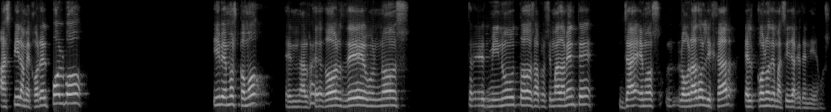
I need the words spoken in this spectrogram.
aspira mejor el polvo y vemos cómo en alrededor de unos tres minutos aproximadamente, ya hemos logrado lijar el cono de masilla que teníamos.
